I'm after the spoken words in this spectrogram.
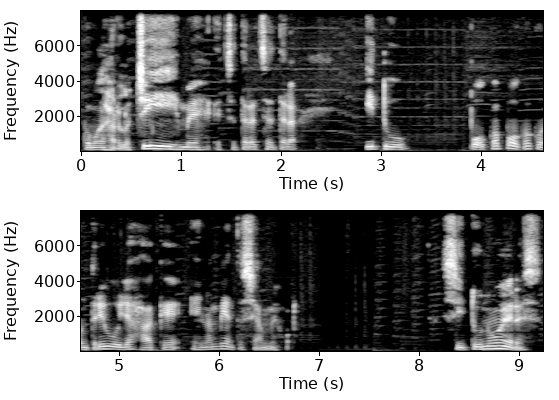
cómo dejar los chismes, etcétera, etcétera, y tú poco a poco contribuyas a que el ambiente sea mejor. Si tú no eres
